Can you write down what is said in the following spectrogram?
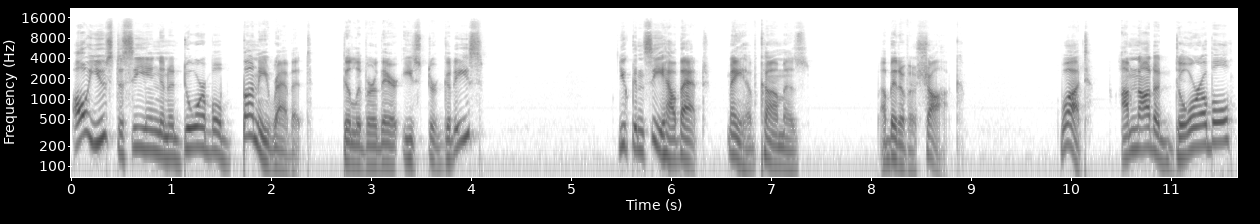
all used to seeing an adorable bunny rabbit deliver their Easter goodies. You can see how that may have come as a bit of a shock. What? I'm not adorable?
